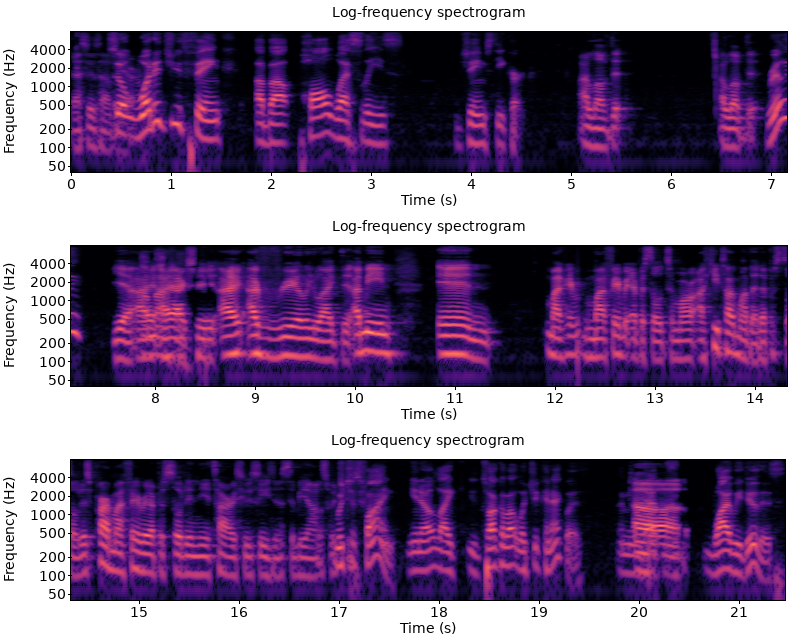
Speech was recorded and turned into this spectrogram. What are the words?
That's just how So they are. what did you think about Paul Wesley's James T. Kirk? I loved it. I loved it. Really? Yeah, I, I actually I, I really liked it. I mean, in my favorite my favorite episode tomorrow, I keep talking about that episode. It's probably my favorite episode in the entire two seasons, to be honest with Which you. Which is fine. You know, like you talk about what you connect with. I mean, Uh, why we do this.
